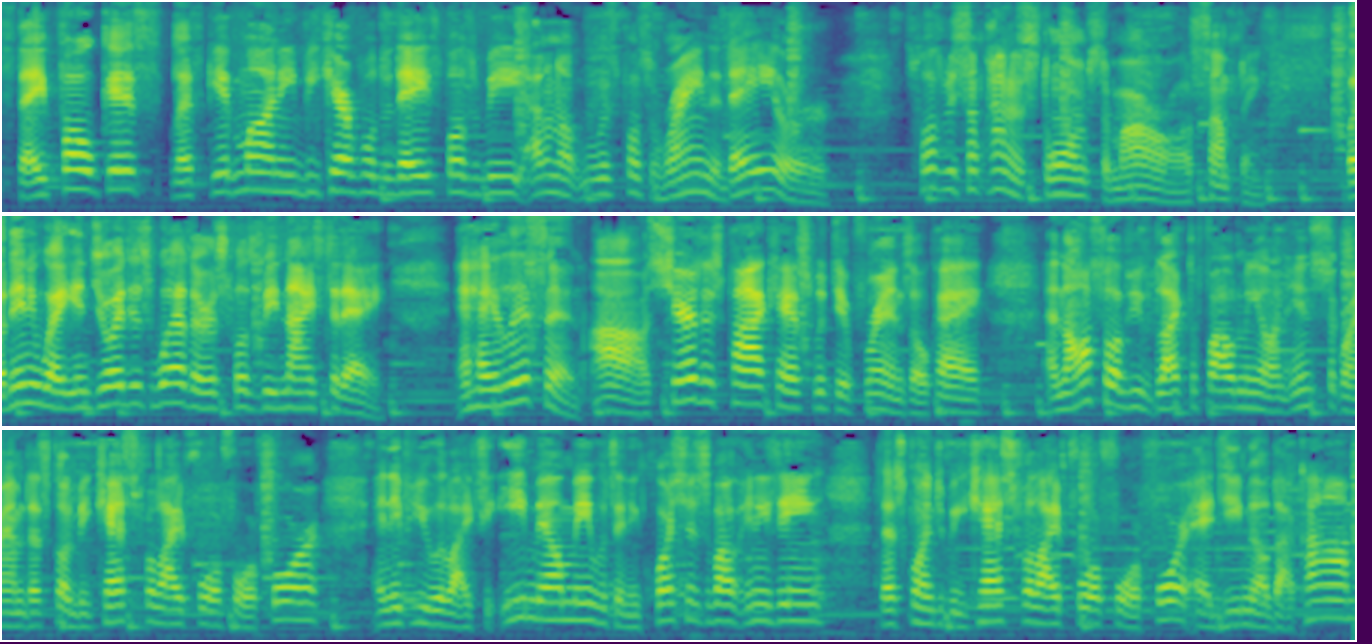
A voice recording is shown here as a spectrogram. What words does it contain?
Stay focused. Let's get money. Be careful. Today's supposed to be I don't know, we're supposed to rain today or supposed to be some kind of storms tomorrow or something. But anyway, enjoy this weather. It's supposed to be nice today. And hey, listen, uh, share this podcast with your friends, okay? And also, if you'd like to follow me on Instagram, that's going to be Cash for Life 444. And if you would like to email me with any questions about anything, that's going to be Cash for Life 444 at gmail.com.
